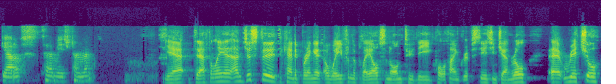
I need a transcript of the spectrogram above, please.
get us to a major tournament. Yeah, definitely. And just to, to kind of bring it away from the playoffs and on to the qualifying group stage in general, uh, Rachel,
